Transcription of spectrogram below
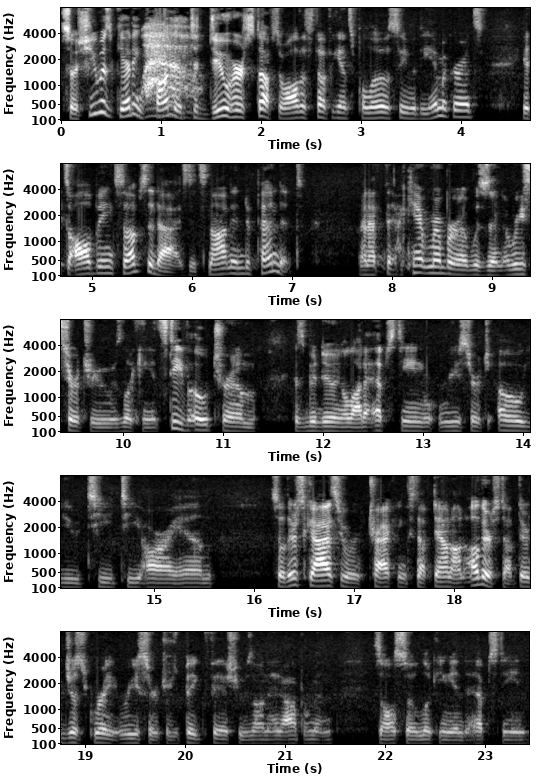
So she was getting Wow. funded to do her stuff. So all the stuff against Pelosi with the immigrants, it's all being subsidized. It's not independent. And I, th- I can't remember. It was an, a researcher who was looking at Steve Outtrim has been doing a lot of Epstein research. O U T T R I M. So there's guys who are tracking stuff down on other stuff. They're just great researchers. Big Fish, who's on Ed Opperman, is also looking into Epstein.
